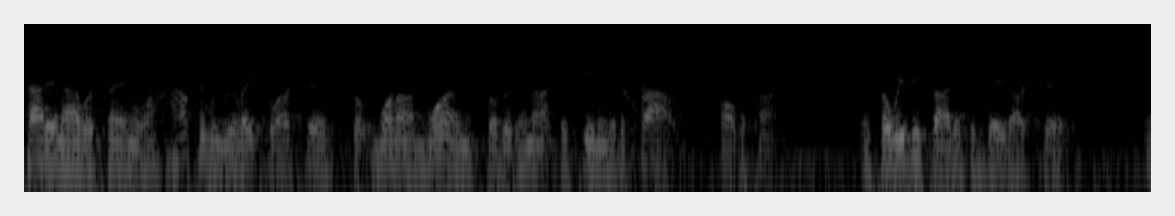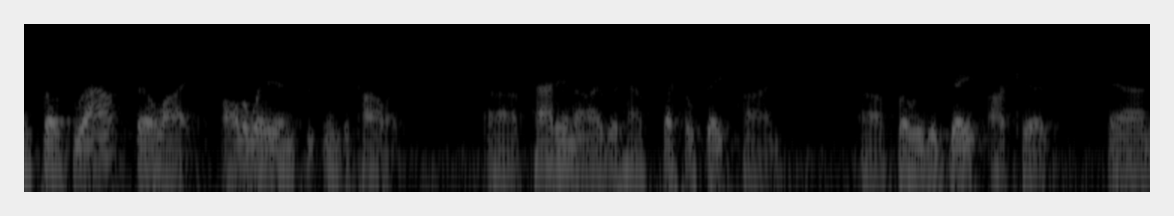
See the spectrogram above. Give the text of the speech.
Patty and I were saying, well, how can we relate to our kids one on one so that they're not just dealing with a crowd all the time? And so we decided to date our kids. And so throughout their life, all the way in th- into college, uh, Patty and I would have special date times uh, where we would date our kids and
